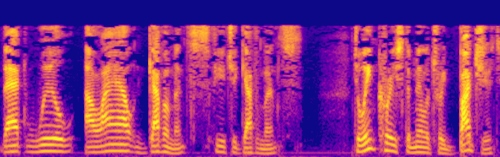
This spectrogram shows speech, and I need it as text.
that will allow governments, future governments, to increase the military budget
